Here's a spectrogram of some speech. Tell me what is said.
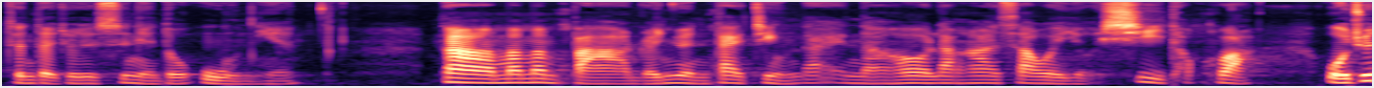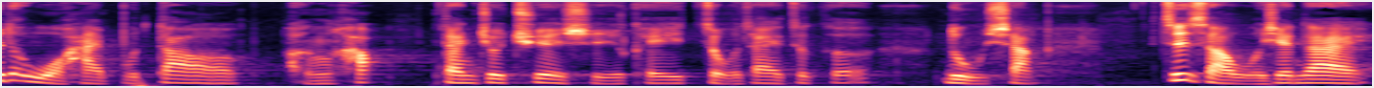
真的就是四年多五年，那慢慢把人员带进来，然后让他稍微有系统化。我觉得我还不到很好，但就确实可以走在这个路上。至少我现在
